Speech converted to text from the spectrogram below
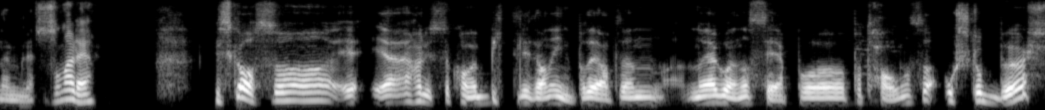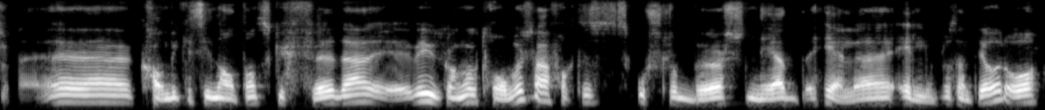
Nemlig. Sånn er det. Vi skal også, jeg, jeg har lyst til å komme bitte litt inn på det at den, når jeg går inn og ser på, på tallene, så Oslo Børs eh, kan vi ikke si noe annet enn skuffer. Er, ved utgangen av oktober så er faktisk Oslo Børs ned hele 11% i år. Og,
